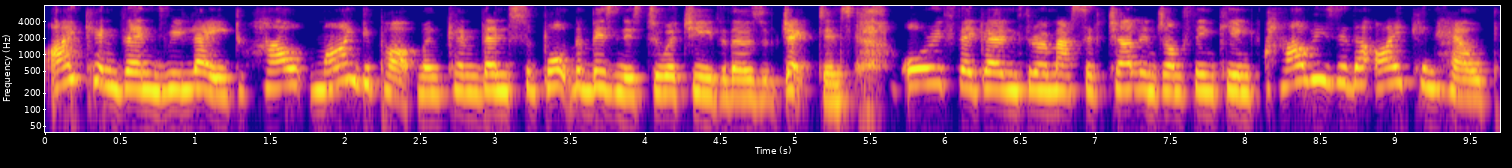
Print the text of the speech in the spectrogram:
I can then relate how my department can then support the business to achieve those objectives. Or if they're going through a massive challenge, I'm thinking, thinking, how is it that I can help?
